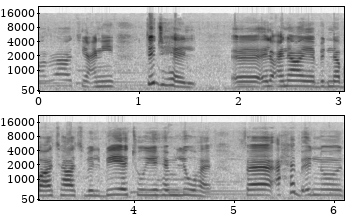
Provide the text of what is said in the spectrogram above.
مرات يعني تجهل. العناية بالنباتات بالبيت ويهملوها. فأحب إنه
